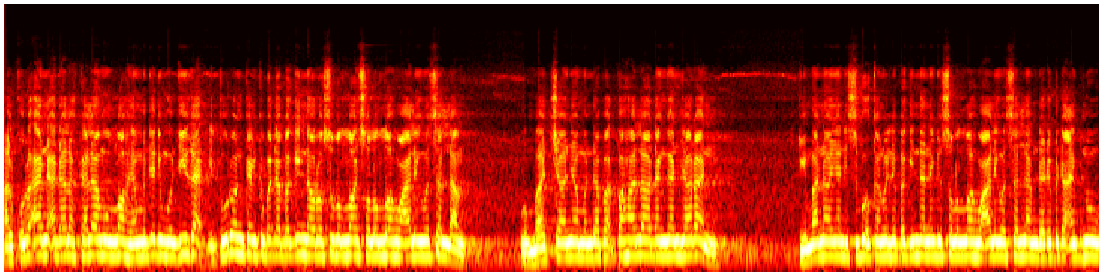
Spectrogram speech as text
Al-Quran adalah kalamullah yang menjadi mujizat diturunkan kepada baginda Rasulullah sallallahu alaihi wasallam. Membacanya mendapat pahala dan ganjaran di mana yang disebutkan oleh baginda Nabi sallallahu alaihi wasallam daripada Ibnu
